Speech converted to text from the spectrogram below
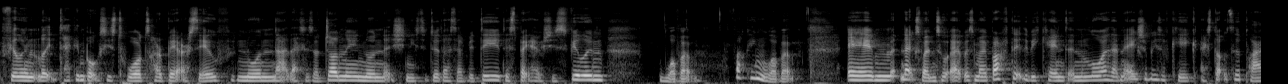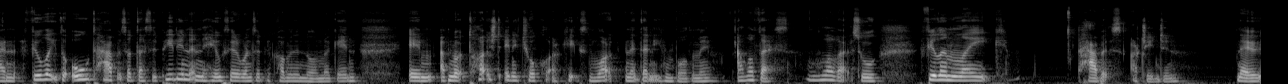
feeling like ticking boxes towards her better self, knowing that this is a journey, knowing that she needs to do this every day despite how she's feeling. Love it. Fucking love it. Um, next one. So it was my birthday at the weekend, and although I had an extra piece of cake, I stuck to the plan. I feel like the old habits are disappearing and the healthier ones are becoming the norm again. Um, I've not touched any chocolate or cakes in work, and it didn't even bother me. I love this. love it. So feeling like habits are changing. Now,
